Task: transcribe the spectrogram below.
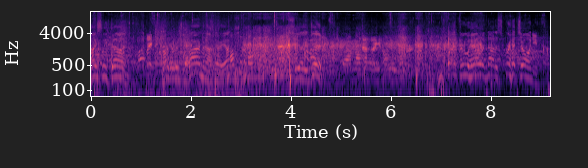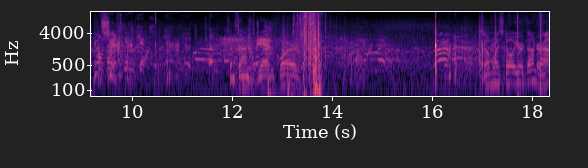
Nicely done. Target rich environment out there, yeah? See how you did. You fight through hell and not a scratch on you. Good shit. Sometimes a job requires. Someone stole your thunder, huh?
